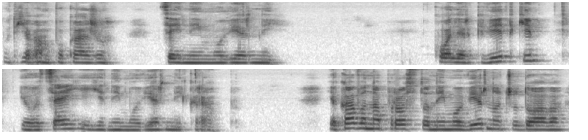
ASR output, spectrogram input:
От я вам покажу цей неймовірний колір квітки і оцей її неймовірний краб. Яка вона просто неймовірно чудова,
